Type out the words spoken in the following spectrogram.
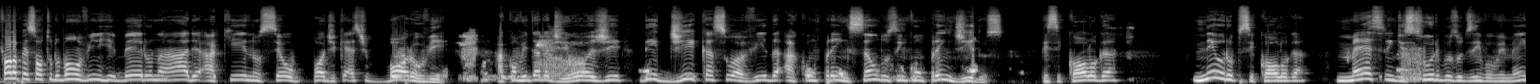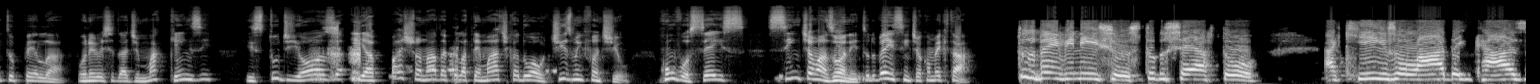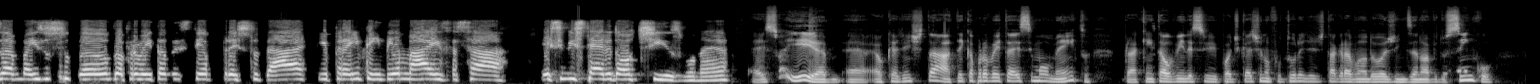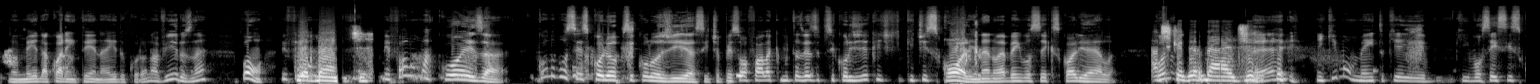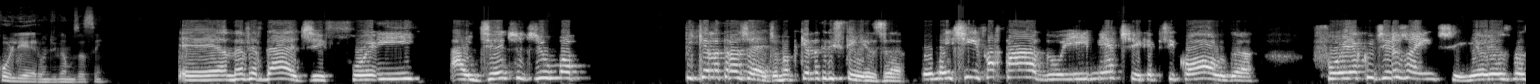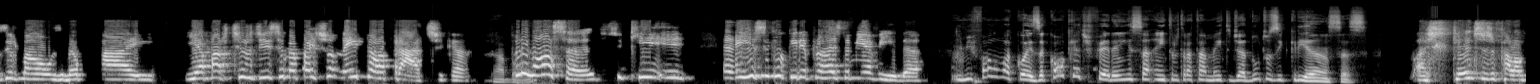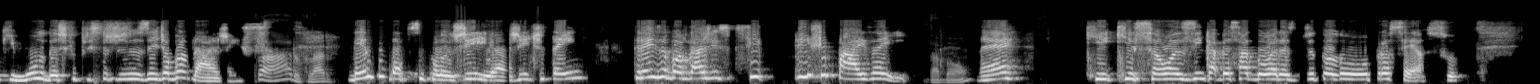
Fala pessoal, tudo bom? Vini Ribeiro na área aqui no seu podcast Bora Ouvir. A convidada de hoje dedica sua vida à compreensão dos incompreendidos. Psicóloga, neuropsicóloga, mestre em distúrbios do desenvolvimento pela Universidade Mackenzie, estudiosa e apaixonada pela temática do autismo infantil. Com vocês, Cintia Amazoni. Tudo bem, Cintia? Como é que tá? Tudo bem, Vinícius? Tudo certo aqui isolada em casa, mas estudando, aproveitando esse tempo para estudar e para entender mais essa esse mistério do autismo, né? É isso aí, é, é, é o que a gente tá. Tem que aproveitar esse momento. Para quem tá ouvindo esse podcast no futuro, a gente tá gravando hoje em 19 do 5, no meio da quarentena aí do coronavírus, né? Bom, me fala, Verdade. me fala uma coisa. Quando você escolheu a psicologia, Cintia, o pessoal fala que muitas vezes a psicologia que te, que te escolhe, né? Não é bem você que escolhe ela. Acho Quando, que é verdade. Né? Em que momento que, que vocês se escolheram, digamos assim? É, na verdade, foi aí, diante de uma pequena tragédia, uma pequena tristeza. Eu mãe tinha infartado e minha tia, que é psicóloga, foi acudir a gente, eu e os meus irmãos, e meu pai. E a partir disso eu me apaixonei pela prática. Tá Falei, nossa, que é isso que eu queria pro resto da minha vida. E me fala uma coisa, qual que é a diferença entre o tratamento de adultos e crianças? Acho que antes de falar o que muda, acho que preciso dizer de abordagens. Claro, claro. Dentro da psicologia, a gente tem três abordagens principais aí. Tá bom. Né? Que, que são as encabeçadoras de todo o processo.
